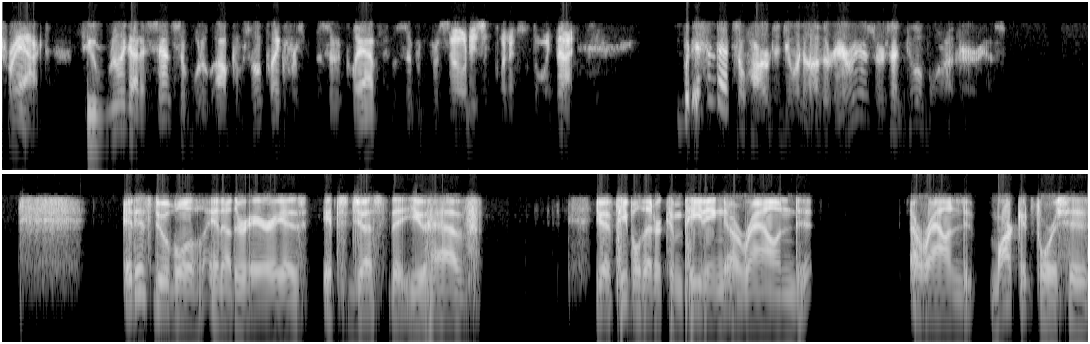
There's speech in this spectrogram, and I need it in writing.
tracked. So you really got a sense of what do outcomes look like for specific labs, specific facilities, and clinics, and stuff like that. But isn't that so hard to do in other areas, or is that doable in other areas? It is doable in other areas. It's just that you have you have people that are competing around around market forces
